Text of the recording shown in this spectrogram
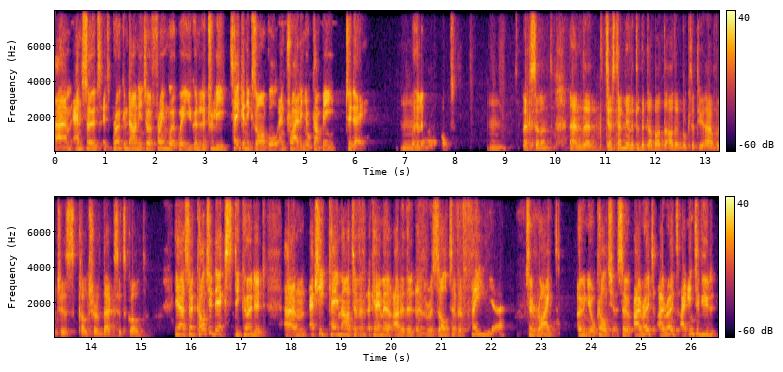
um, and so it's, it's broken down into a framework where you can literally take an example and try it in your company today mm. with a little support. Mm. Excellent. And uh, just tell me a little bit about the other book that you have, which is Culture Decks, it's called. Yeah, so Culture Decks Decoded um, actually came out of came out of the, the result of a failure to write mm. Own Your Culture. So I wrote, I wrote, I interviewed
